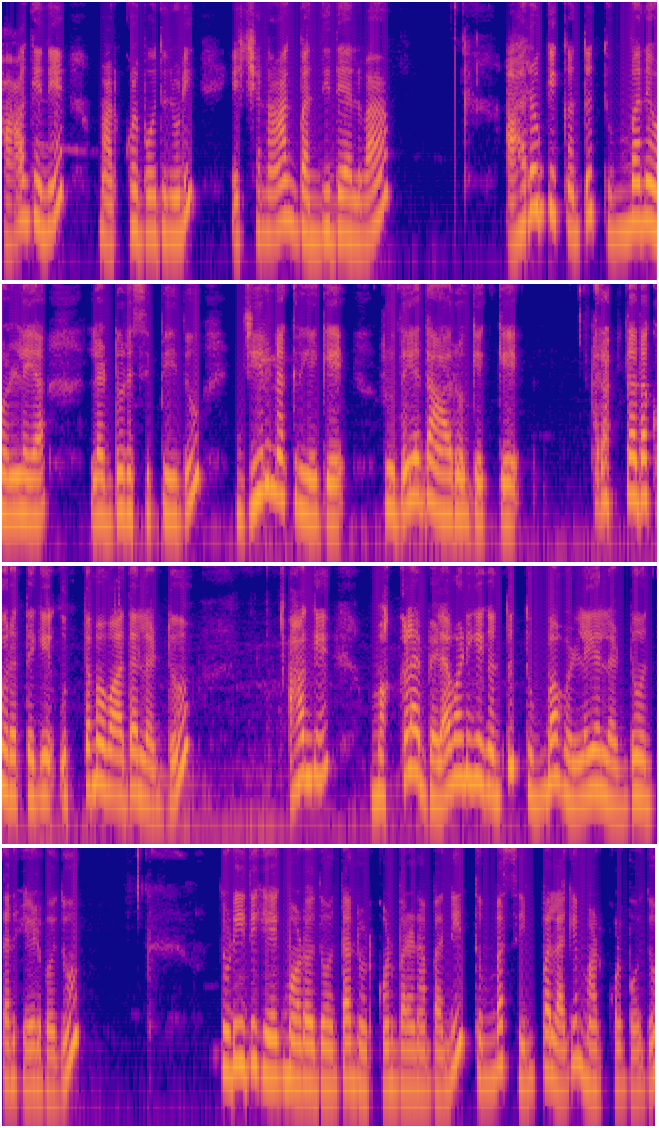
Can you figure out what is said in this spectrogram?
ಹಾಗೆಯೇ ಮಾಡ್ಕೊಳ್ಬೋದು ನೋಡಿ. ಎಷ್ಟು ಚೆನ್ನಾಗಿ ಬಂದಿದೆ ಅಲ್ವಾ? ಆರೋಗ್ಯಕ್ಕಂತೂ ತುಂಬಾ ಒಳ್ಳೆಯ ಲಡ್ಡು ರೆಸಿಪಿ ಇದು. ಜೀರ್ಣಕ್ರಿಯೆಗೆ, ಹೃದಯದ ಆರೋಗ್ಯಕ್ಕೆ, ರಕ್ತದ ಕೊರತೆಗೆ ಉತ್ತಮವಾದ ಲಡ್ಡು. ಹಾಗೆ ಮಕ್ಕಳ ಬೆಳವಣಿಗೆಗಂತೂ ತುಂಬ ಒಳ್ಳೆಯ ಲಡ್ಡು ಅಂತಲೇ ಹೇಳ್ಬೋದು. ನೋಡಿ ಇದು ಹೇಗೆ ಮಾಡೋದು ಅಂತ ನೋಡ್ಕೊಂಡು ಬರೋಣ ಬನ್ನಿ. ತುಂಬ ಸಿಂಪಲ್ ಆಗಿ ಮಾಡ್ಕೊಳ್ಬೋದು.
